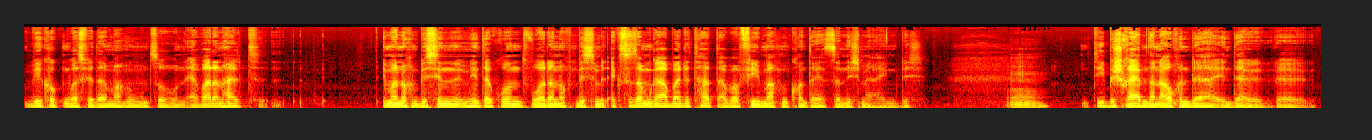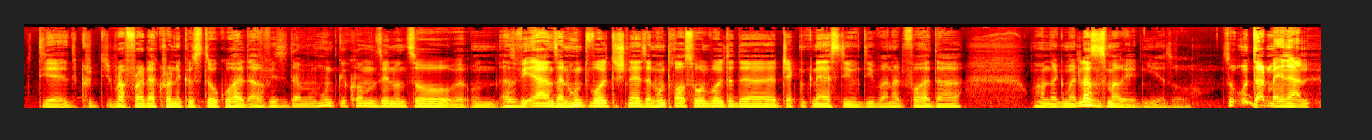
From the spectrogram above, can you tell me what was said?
wir gucken, was wir da machen und so. Und er war dann halt immer noch ein bisschen im Hintergrund, wo er dann noch ein bisschen mit Ex zusammengearbeitet hat, aber viel machen konnte er jetzt dann nicht mehr eigentlich Mhm. die beschreiben dann auch in der, in der äh, die, Rough Rider Chronicles Doku halt auch, wie sie da mit dem Hund gekommen sind und so. Und also wie er an seinen Hund wollte, schnell seinen Hund rausholen wollte, der Jack McNasty, und die waren halt vorher da und haben dann gemeint, lass uns mal reden hier, so. So unter Männern.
